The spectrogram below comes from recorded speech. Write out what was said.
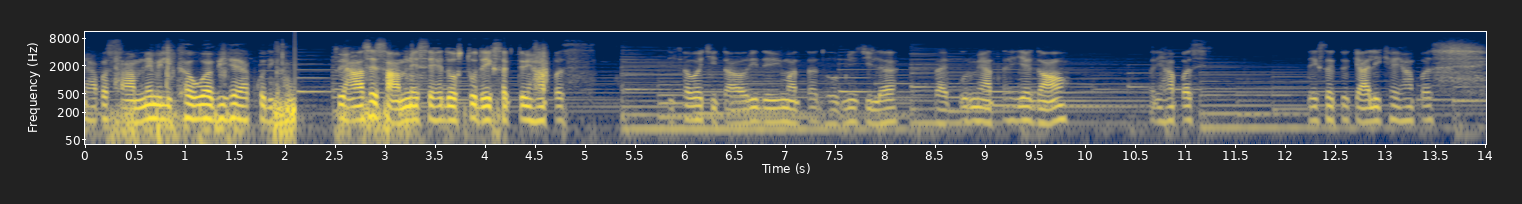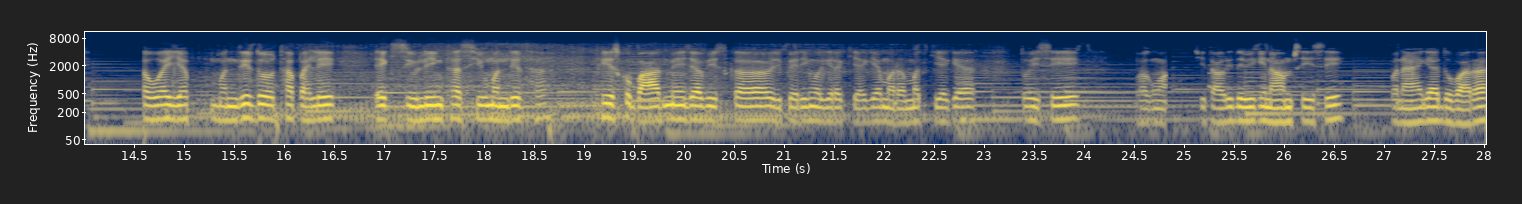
यहाँ पर सामने में लिखा हुआ भी है, आपको दिखाऊँ। तो यहाँ से सामने से है दोस्तों, देख सकते हो यहाँ पर लिखा हुआ चितावरी देवी माता, धोबनी जिला, रायपुर में आता है यह गाँव। और यहाँ पर देख सकते हो क्या लिखा है, यहाँ पर हुआ यह मंदिर जो था पहले एक शिवलिंग था, शिव मंदिर था। फिर इसको बाद में जब इसका रिपेयरिंग वगैरह किया गया, मरम्मत किया गया तो इसे भगवान चितावरी देवी के नाम से इसे बनाया गया दोबारा।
